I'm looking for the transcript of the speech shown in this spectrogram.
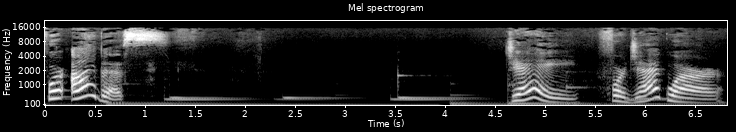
for ibis. J for jaguar.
